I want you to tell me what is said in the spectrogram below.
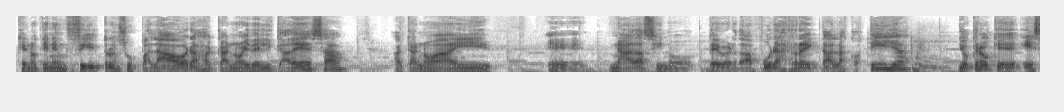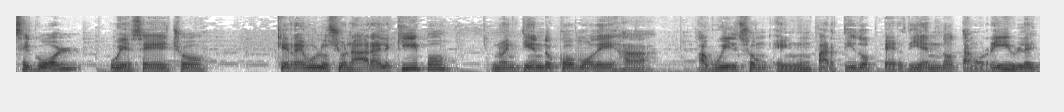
que no tienen filtro en sus palabras, acá no hay delicadeza, acá no hay eh, nada sino de verdad puras rectas a las costillas. Yo creo que ese gol hubiese hecho que revolucionara el equipo. No entiendo cómo deja a Wilson en un partido perdiendo tan horrible.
